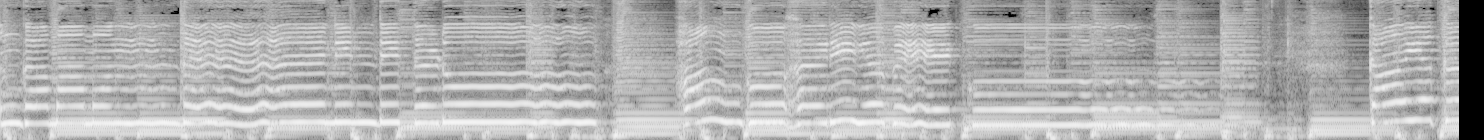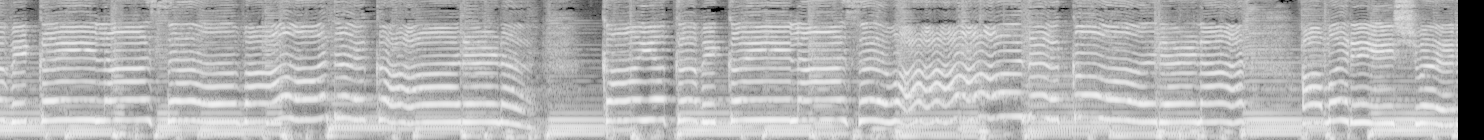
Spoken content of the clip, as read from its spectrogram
ಸಂಗಮ ಮುಂದೆ ನಿಂದಿದ್ದಳು ಹಂಗು ಹರಿಯಬೇಕು. ಕಾಯಕವೇ ಕೈಲಾಸವಾದ ಕಾರಣ ಕಾಯಕವೇ ಕೈಲಾಸವಾದ ಕಾರಣ ಅಮರೇಶ್ವರ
